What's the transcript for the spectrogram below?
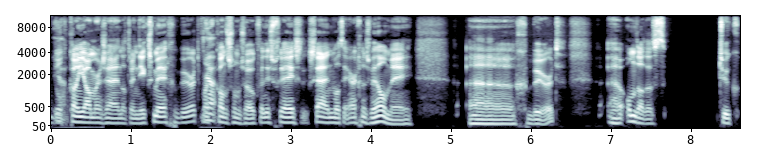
ja. kan jammer zijn dat er niks mee gebeurt. Maar ja. het kan soms ook wel eens vreselijk zijn wat ergens wel mee uh, gebeurt. Uh, omdat het natuurlijk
